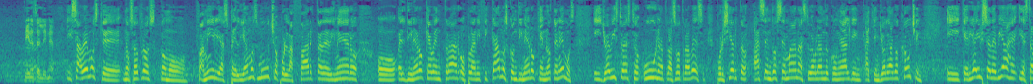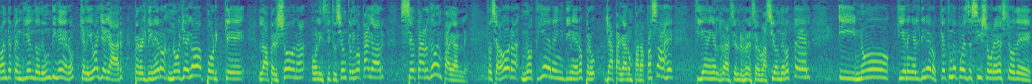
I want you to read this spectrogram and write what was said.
tienes el dinero. Y sabemos que nosotros como familias peleamos mucho por la falta de dinero o el dinero que va a entrar o planificamos con dinero que no tenemos. Y yo he visto esto una tras otra vez. Por cierto, hace dos semanas estuve hablando con alguien a quien yo le hago coaching y quería irse de viaje y estaban dependiendo de un dinero que le iba a llegar, pero el dinero no llegó porque la persona o la institución que le iba a pagar se tardó en pagarle. Entonces ahora no tienen dinero, pero ya pagaron para pasaje, tienen el la reservación del hotel y no tienen el dinero. ¿Qué tú me puedes decir sobre esto de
